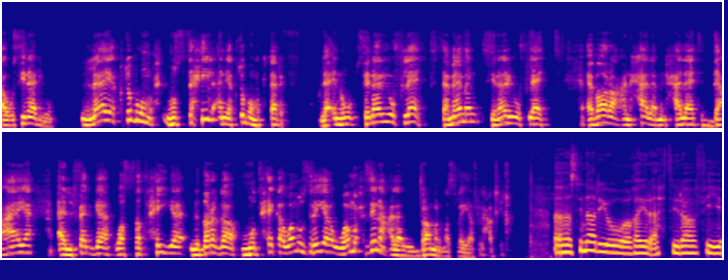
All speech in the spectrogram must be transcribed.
أو سيناريو. لا يكتبه مستحيل أن يكتبه محترف لأنه سيناريو flat تماما سيناريو flat عبارة عن حالة من حالات الدعاية الفجة والسطحية لدرجة مضحكة ومزرية ومحزنة على الدراما المصرية في الحقيقة. سيناريو غير احترافي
